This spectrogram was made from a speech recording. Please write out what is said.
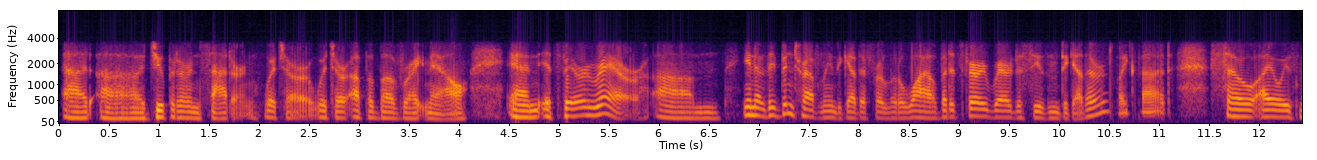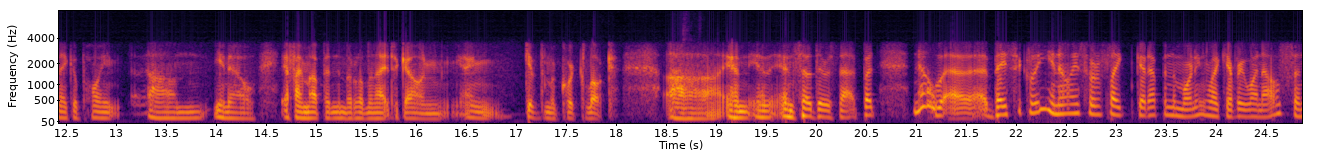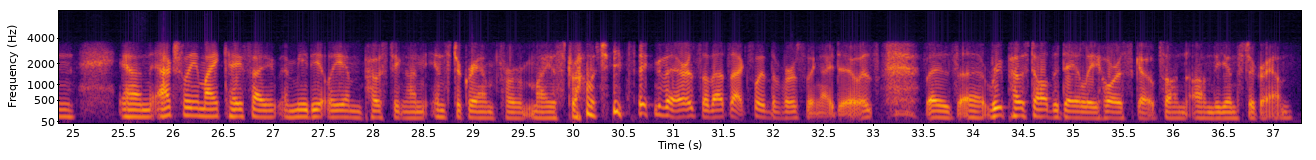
at uh, Jupiter and Saturn, which are which are up above right now, and it's very rare. Um, you know, they've been traveling together for a little while, but it's very rare to see them together like that. So I always make a point, um, you know, if I'm up in the middle of the night, to go and, and give them a quick look uh, and, and and so there's that. But no, uh, basically, you know, I sort of like get up in the morning like everyone else, and and actually, in my case, I immediately am posting on Instagram for my astrology thing there. So that's actually the first thing I do is is uh, repost all the daily horoscopes on on the Instagram.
